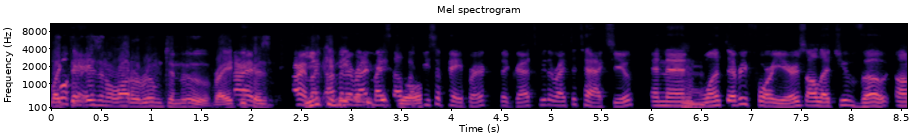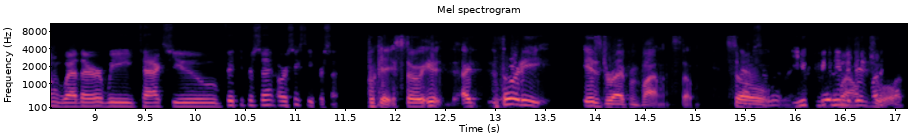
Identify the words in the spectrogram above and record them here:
like there Okay. isn't a lot of room to move, right? All Because All right, Mike, I'm going to write myself a piece of paper that grants me the right to tax you. And then Mhm. once every four years, I'll let you vote on whether we tax you 50% or 60%. okay, so it, authority is derived from violence, though. So Absolutely. you can be an individual.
